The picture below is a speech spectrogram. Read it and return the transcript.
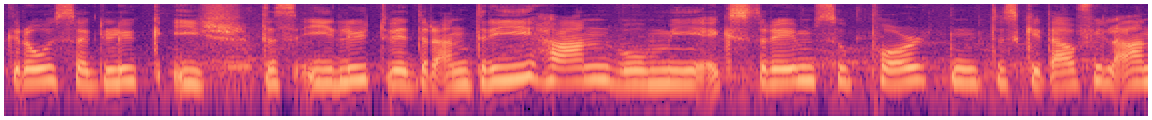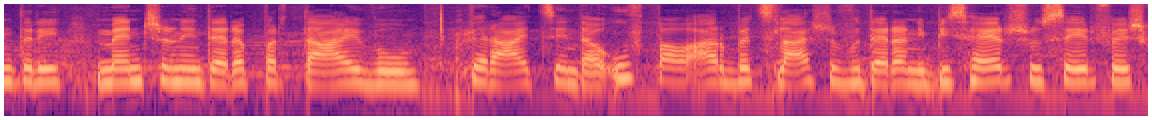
grosses Glück ist, dass ich Leute wie André habe, die mich extrem supporten. Es gibt auch viele andere Menschen in dieser Partei, die bereit sind, auch Aufbauarbeit zu leisten, von der ich bisher schon sehr fest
